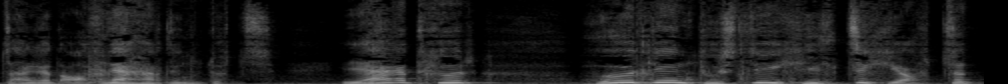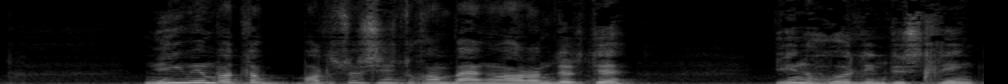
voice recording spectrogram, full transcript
За ингээд олонний анхаарлын төвд очсон. Яг тэгэхээр хуулийн төслийг хилцэх явцад нийгмийн бодлого боловсрол шинж тухайн байнгын хорон дээр те энэ хуулийн төслийн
